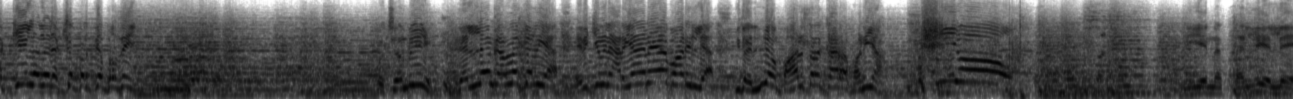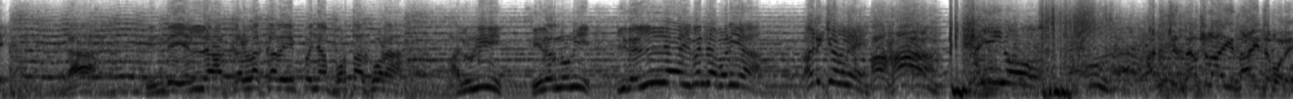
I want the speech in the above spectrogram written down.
വക്കീലിനെ രക്ഷപ്പെടുത്തിയ പ്രതി. ചെമ്പി ഇതെല്ലാം കള്ളക്കറിയാ എനിക്കിവനെ അറിയാനേ പാടില്ല. ഇതെല്ലാം പാലത്തറക്കാര പണിയാ. അയ്യോ! നീ എന്നെ തല്ലിയല്ലേ? ഡാ, നിന്റെ എല്ലാ കള്ളക്കഥയും ഇപ്പൊ ഞാൻ പുറത്താക്കുവാടാ. അലുണ്ണി ശ്രീധരനുണ്ണി ഇതെല്ലാം ഇവന്റെ പണിയാ. അടിക്കവനെ. അയ്യോ! അടിച്ച് തരത്തിലായി നായിന്റെ പോലെ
